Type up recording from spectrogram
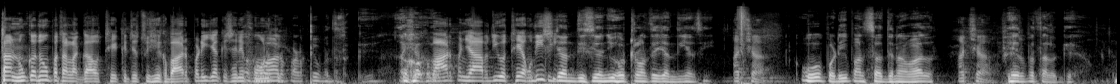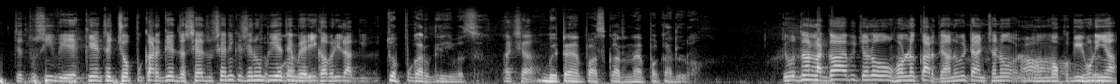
ਤੁਹਾਨੂੰ ਕਦੋਂ ਪਤਾ ਲੱਗਾ ਉੱਥੇ ਕਿਤੇ ਤੁਸੀਂ ਅਖਬਾਰ ਪੜ੍ਹੀ ਜਾਂ ਕਿਸੇ ਨੇ ਫੋਨ ਅਖਬਾਰ ਕੀਤਾ? ਪੜ੍ਹ ਕੇ ਪਤਾ ਲੱਗੇ। ਅੱਛਾ ਅਖਬਾਰ ਪੰਜਾਬ ਦੀ ਉੱਥੇ ਆਉਂਦੀ ਸੀ? ਜਾਂਦੀ ਸੀ ਹਾਂਜੀ ਹੋਟਲਾਂ ਤੇ ਜਾਂਦੀਆਂ ਸੀ। ਅੱਛਾ। ਉਹ ਪੜੀ 5-7 ਦਿਨਾਂ ਬਾਅਦ ਅੱਛਾ। ਫੇਰ ਪਤਾ ਲੱਗਿਆ। ਤੇ ਤੁਸੀਂ ਵੇਖ ਕੇ ਤੇ ਚੁੱਪ ਕਰਕੇ ਦੱਸਿਆ ਦੁਸਿਆ ਨਹੀਂ ਕਿਸੇ ਨੂੰ ਵੀ ਇਹ ਤੇ ਮੇਰੀ ਖਬਰ ਹੀ ਲੱਗ ਗਈ? ਚੁੱਪ ਕਰ ਗਈ ਬਸ। ਅੱਛਾ। ਵੀ ਟਾਈਮ ਪਾਸ ਕਰਨਾ ਆਪਾਂ ਕਰ ਲਓ। ਤੇ ਉਦੋਂ ਲੱਗਾ ਵੀ ਚਲੋ ਹੁਣ ਘਰਦਿਆਂ ਨੂੰ ਵੀ ਟੈਨਸ਼ਨ ਮੁੱਕ ਗਈ ਹੋਣੀ ਆ।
